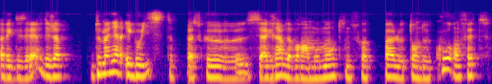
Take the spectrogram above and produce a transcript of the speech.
avec des élèves, déjà de manière égoïste, parce que euh, c'est agréable d'avoir un moment qui ne soit pas le temps de cours en fait.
